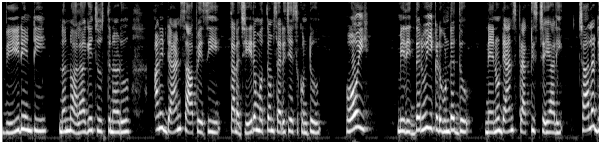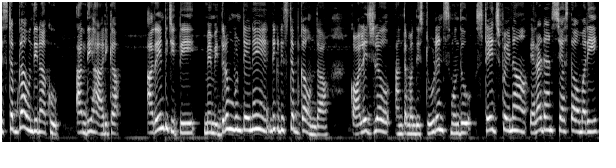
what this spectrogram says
వీడేంటి? నన్ను అలాగే చూస్తున్నాడు అని డ్యాన్స్ ఆపేసి తన చీర మొత్తం సరిచేసుకుంటూ ఓయ్ మీరిద్దరూ ఇక్కడ ఉండొద్దు. నేను డ్యాన్స్ ప్రాక్టీస్ చేయాలి. చాలా డిస్టర్బ్గా ఉంది నాకు అంది హారిక. అదేంటి చిట్టి? మేమిద్దరం ఉంటేనే నీకు డిస్టర్బ్గా ఉందా? కాలేజ్లో అంతమంది స్టూడెంట్స్ ముందు స్టేజ్ పైన ఎలా డ్యాన్స్ చేస్తావు మరి?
